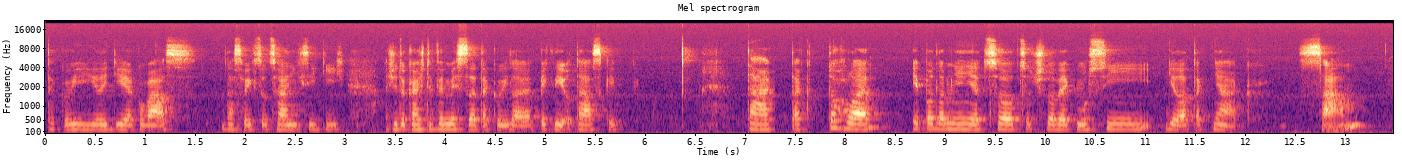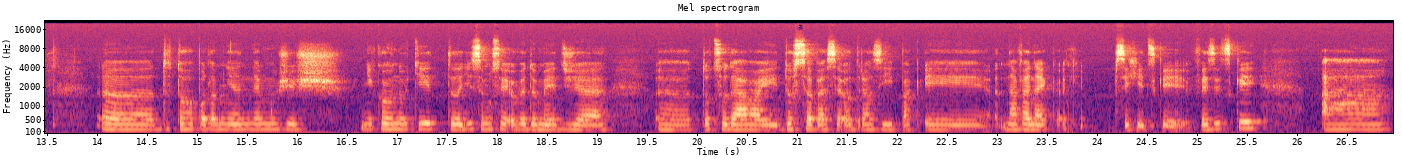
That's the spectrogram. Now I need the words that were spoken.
takový lidi jako vás na svých sociálních sítích a že dokážete vymyslet takovéhle pěkné otázky tak, tak tohle je podle mě něco, co člověk musí dělat tak nějak sám. Eh, do toho podle mě nemůžeš nikoho nutit, lidi se musí uvědomit, že eh, to, co dávají do sebe, se odrazí pak i na venek, psychicky, fyzicky. A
